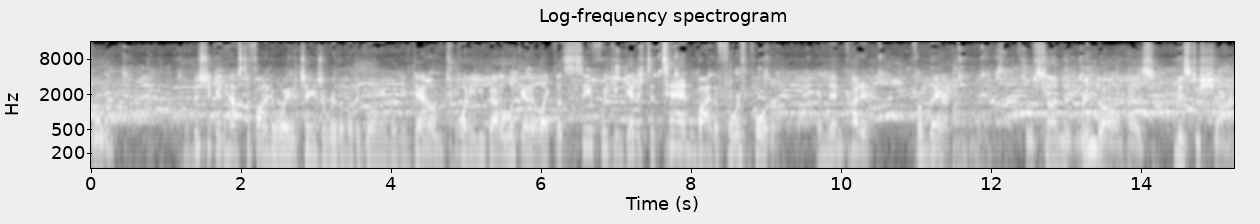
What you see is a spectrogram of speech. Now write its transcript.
quarter. Well, Michigan has to find a way to change the rhythm of the game. I mean, down 20, you've got to look at it like, let's see if we can get it to 10 by the fourth quarter, and then cut it from there. First time that Rimdal has missed a shot.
